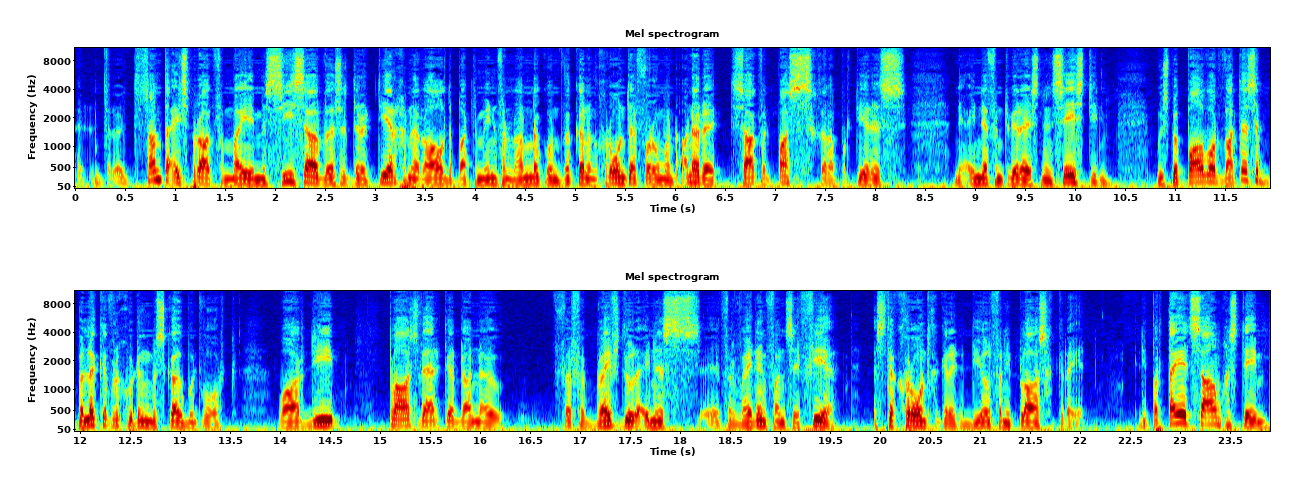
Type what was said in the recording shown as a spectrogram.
interessante uitspraak vir my en Mesisa versus direkteur-generaal departement van landelike ontwikkeling, grondhervorming en ander saak wat pas gerapporteer is aan die einde van 2016 moes bepaal word wat as 'n billike vergoeding beskou moet word waar die plaaswerker dan nou vir verblyfsdoeleindes uh, verwyding van sy vee 'n stuk grond gekry het, 'n deel van die plaas gekry het. Die partye het saamgestem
